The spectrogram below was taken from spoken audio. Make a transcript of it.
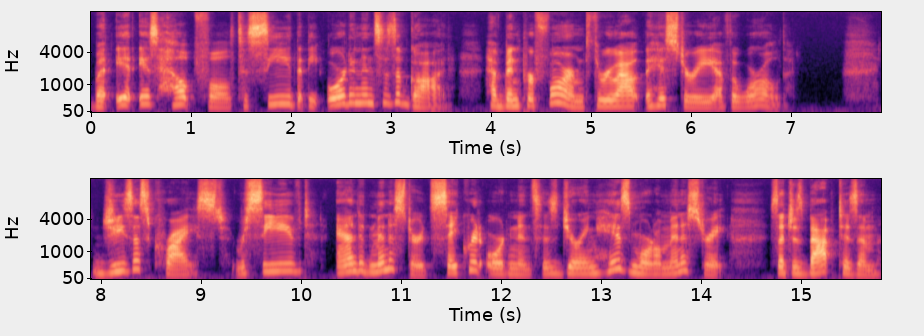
but it is helpful to see that the ordinances of God have been performed throughout the history of the world. Jesus Christ received and administered sacred ordinances during his mortal ministry, such as baptism,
